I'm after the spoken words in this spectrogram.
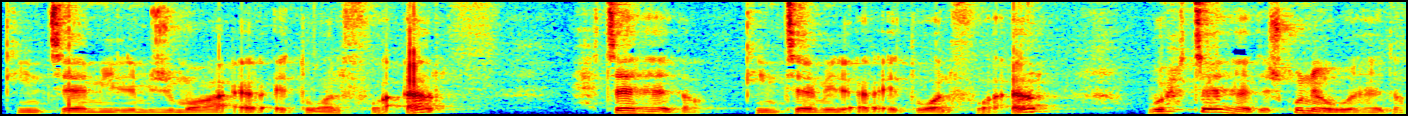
كينتمي للمجموعه R étoile fois R حتى هذا كينتمي ل R étoile fois R وحتى هذا شكون هو هذا؟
